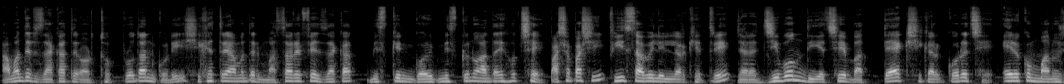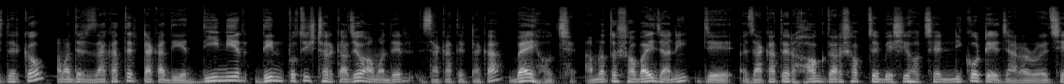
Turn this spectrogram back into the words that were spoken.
আমাদের জাকাতের অর্থ প্রদান করি, সেক্ষেত্রে আমাদের মাসারেফে জাকাত, মিসকিন, গরিব মিসকিনও আদায় হচ্ছে। পাশাপাশি ফি সাবিলিল্লার ক্ষেত্রে যারা জীবন দিয়েছে বা ত্যাগ স্বীকার করেছে। এরকম মানুষদেরকেও আমাদের জাকাতের টাকা দিয়ে দিনের দিন প্রতিষ্ঠার কাজেও আমাদের জাকাতের টাকা ব্যয় হচ্ছে। আমরা তো সবাই জানি যে জাকাতের হক দ্বারা সবচেয়ে বেশি হচ্ছে নিকটে যারা রয়েছে,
